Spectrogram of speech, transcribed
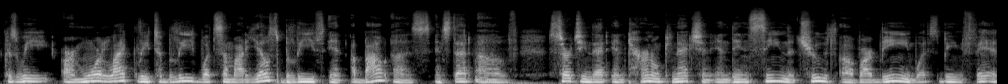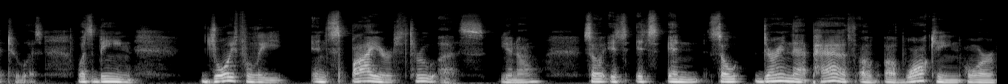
Because we are more likely to believe what somebody else believes in about us instead of searching that internal connection and then seeing the truth of our being, what's being fed to us, what's being joyfully inspired through us, you know? So it's, it's, and so during that path of, of walking or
